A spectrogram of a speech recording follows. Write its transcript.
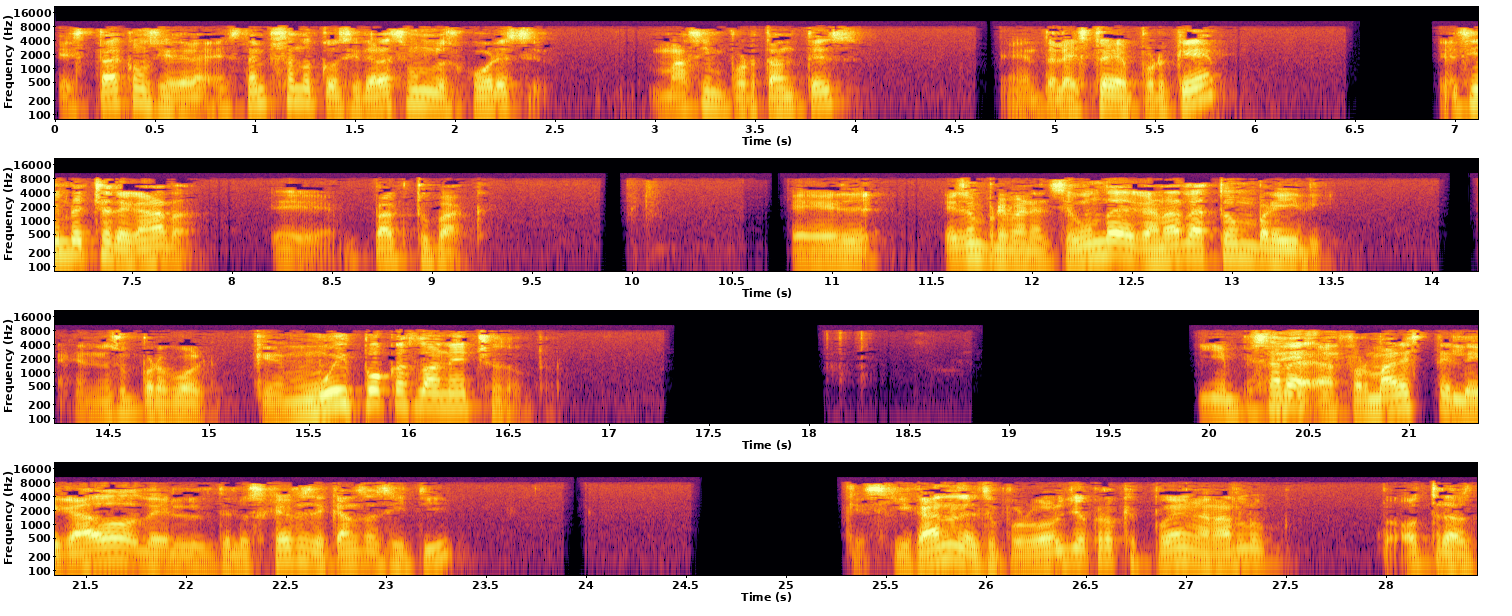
está, considera está empezando a considerarse uno de los jugadores más importantes eh, de la historia. ¿Por qué? El simple hecho de ganar eh, back to back es un primero. En segunda, de ganarle a Tom Brady en el Super Bowl, que muy pocos lo han hecho, doctor. Y empezar A, formar este legado de los jefes de Kansas City, que si ganan el Super Bowl, yo creo que pueden ganarlo otras,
